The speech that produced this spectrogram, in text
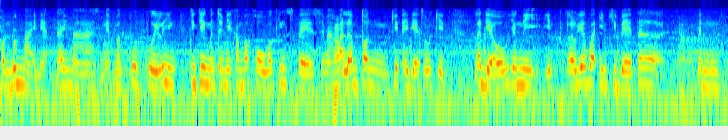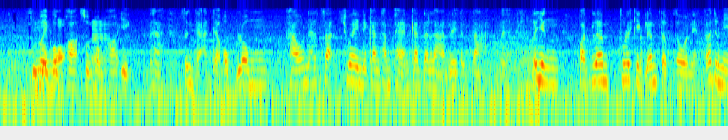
คนรุ่นใหม่เนี่ยได้มาเนี่ยมาพูดคุยแล้วจริง ๆ มันจะมีคำว่า co-working space ใช่ไหมครับ มาเริ่มต้นคิดไอเดียธุรกิจ แล้วเดี๋ยวยังมีอีกเราเรียกว่า incubator อ่า เป็นศูนย์ หน่วยบ่มบ่มเพาะเพาะศูนย์บ่มเพาะอีกนะคะซึ่งจะอาจจะอบรมเขานะจะช่วยในการทำแผนการตลาดอะไรต่างๆนะแล้วยังพอเริ่มธุรกิจเริ่มเติบโตเนี่ยก็จะมี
